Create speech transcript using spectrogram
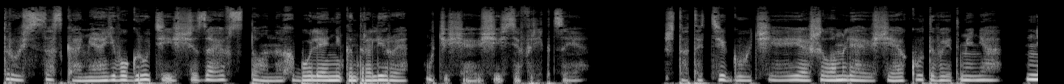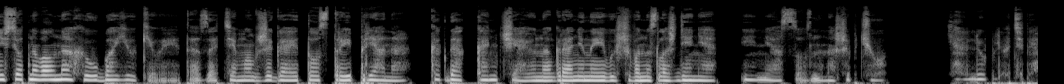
Трусь сосками, а его грудь и исчезаю в стонах, более не контролируя учащающиеся фрикции. Что-то тягучее и ошеломляющее окутывает меня, несет на волнах и убаюкивает, а затем обжигает остро и пряно, когда кончаю на грани наивысшего наслаждения и неосознанно шепчу «Я люблю тебя».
